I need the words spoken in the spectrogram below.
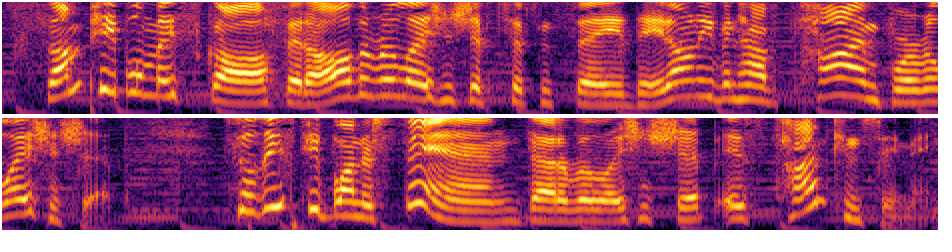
Some people may scoff at all the relationship tips and say they don't even have time for a relationship. So these people understand that a relationship is time consuming.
